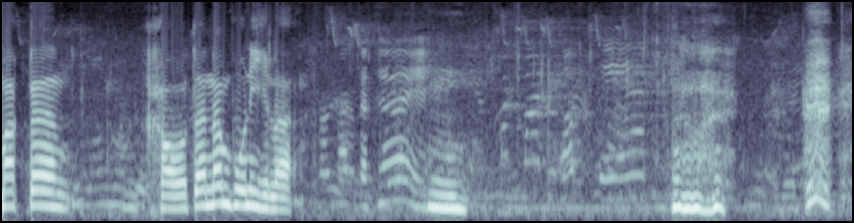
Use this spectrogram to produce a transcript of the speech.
มักแต่เขาแต่น้ำผู้นี่ล่ะกระเทย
